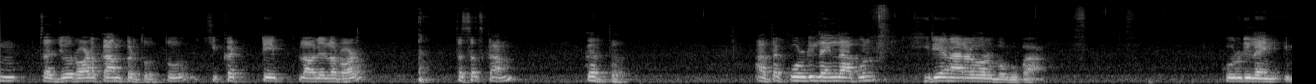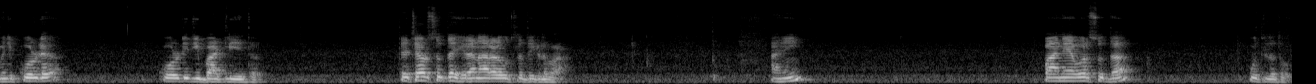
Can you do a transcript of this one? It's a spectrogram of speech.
चा जो रॉड काम करतो तो चिकट टेप लावलेला रॉड तसंच काम करतं. आता कोरडी लाईनला आपण हिरव्या नारळावर बघू पहा. कोरडी लाईन म्हणजे कोरड कोरडी जी बाटली इथं. त्याच्यावर सुद्धा हिरा नारळ उचलत इकडं पहा आणि पाण्यावर सुद्धा उचलतो.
